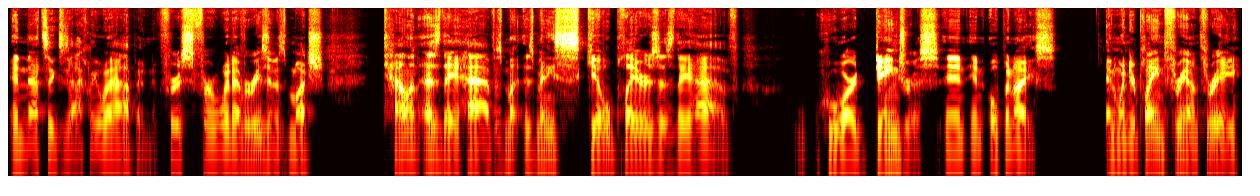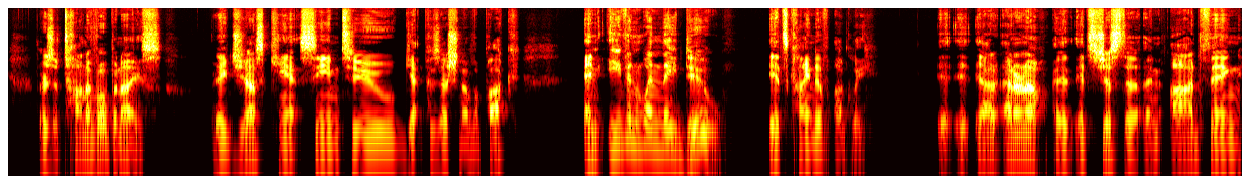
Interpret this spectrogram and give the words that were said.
and that's exactly what happened. For for whatever reason, as much talent as they have, as much as many skill players as they have who are dangerous in, in open ice. And when you're playing three on three, there's a ton of open ice. They just can't seem to get possession of a puck. And even when they do, it's kind of ugly. It, it, I, I, don't know. It, it's just a, an odd thing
